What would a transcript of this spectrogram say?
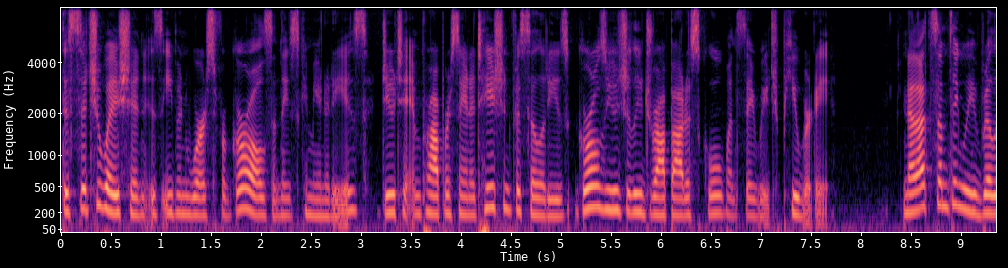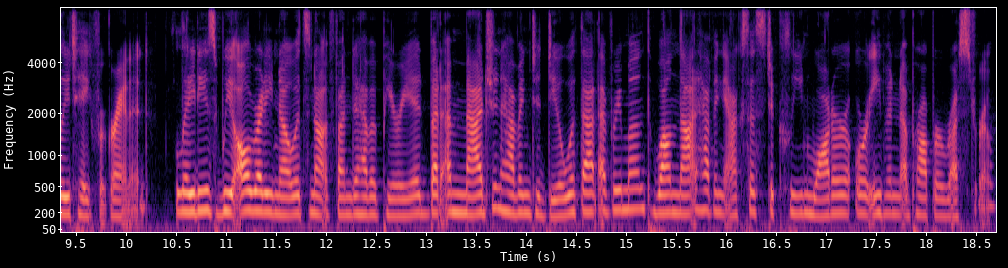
This situation is even worse for girls in these communities. Due to improper sanitation facilities, girls usually drop out of school once they reach puberty. Now, that's something we really take for granted. Ladies, we already know it's not fun to have a period, but imagine having to deal with that every month while not having access to clean water or even a proper restroom.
